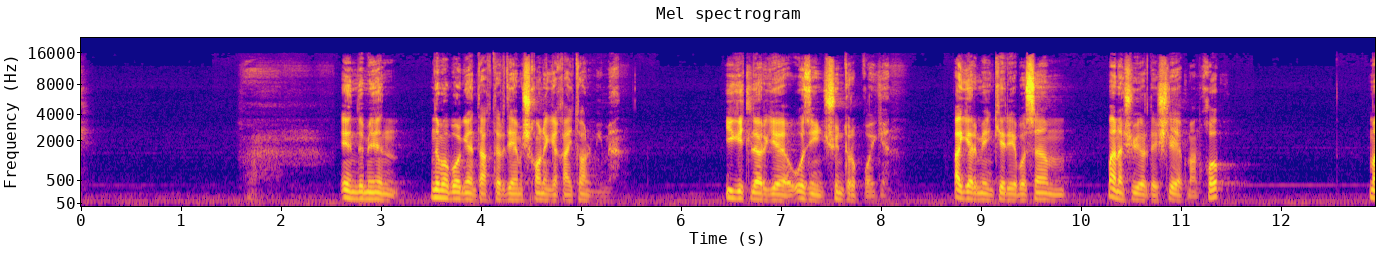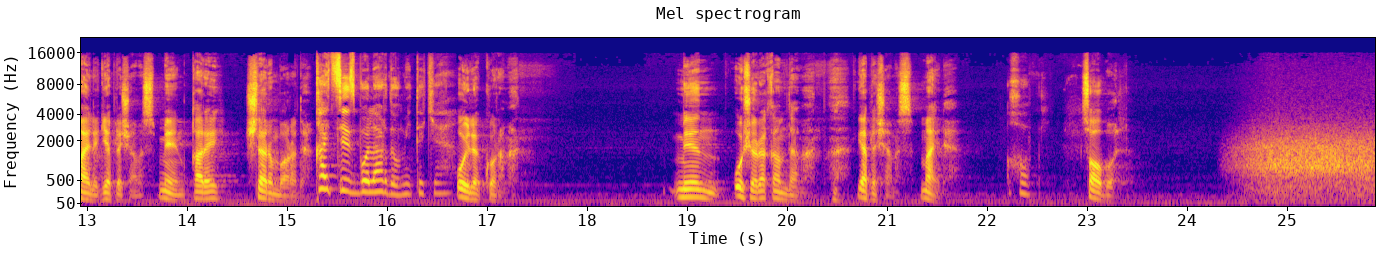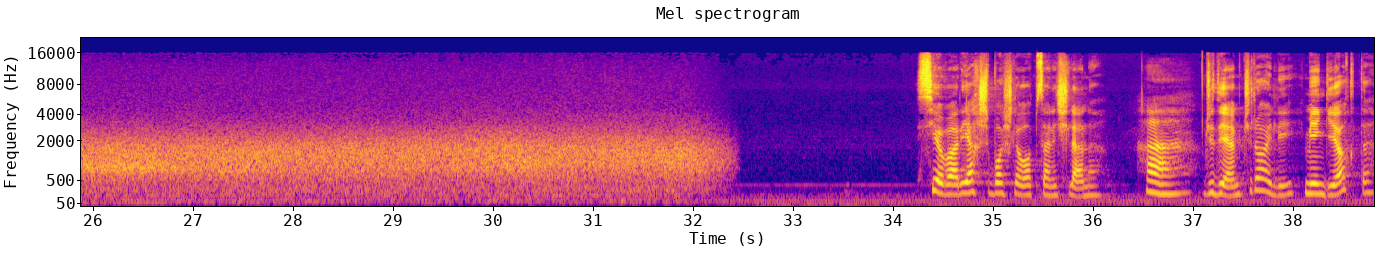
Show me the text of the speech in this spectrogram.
Endi men nima bo'lgan taqdirda ham ishxonaga qayta olmayman yigitlarga o'zing tushuntirib qo'ygin. Agar men kerak bo'lsam mana shu yerda ishlayapman xo'p? Mayli gaplashamiz. Men qaray ishlarim bor edi. Qaytsangiz bo'lardi umid aka. O'ylab ko'raman. Men o'sha raqamdaman. Gaplashamiz. Mayli. Ho'p sog' bo'l. Sevar yaxshi boshlayapsan ishlarni ha. Judayam chiroyli. Menga yoqdi.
